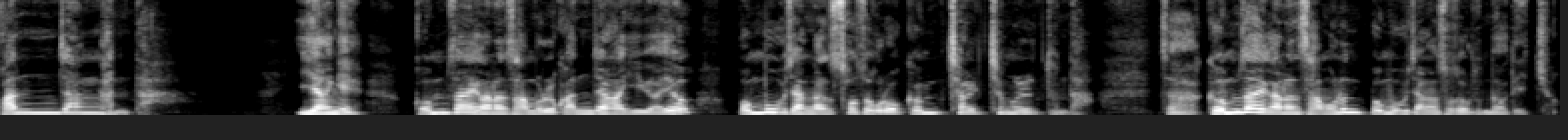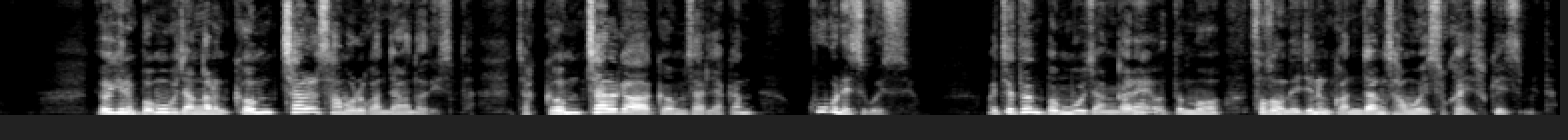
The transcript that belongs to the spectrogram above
관장한다. 2항에 검사에 관한 사무를 관장하기 위하여 법무부 장관 소속으로 검찰청을 둔다. 자, 검사에 관한 사무는 법무부 장관 소속으로 둔다고 되어 있죠. 여기는 법무부 장관은 검찰 사무를 관장한다고 되어 있습니다. 자, 검찰과 검사를 약간 구분해 쓰고 있어요. 어쨌든 법무부 장관의 어떤 뭐 소속 내지는 관장 사무에 속해, 속해 있습니다.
